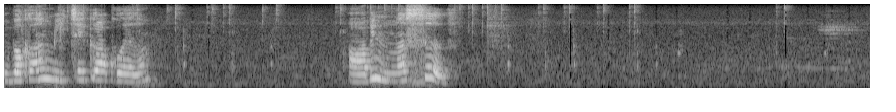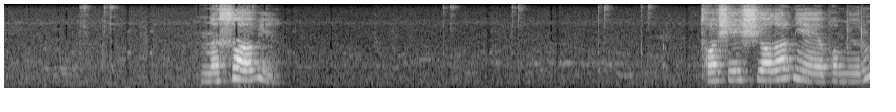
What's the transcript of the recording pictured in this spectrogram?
Bir bakalım bir tekrar koyalım. Abi nasıl? Nasıl abi? Taş eşyalar niye yapamıyorum?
